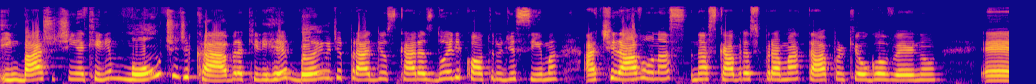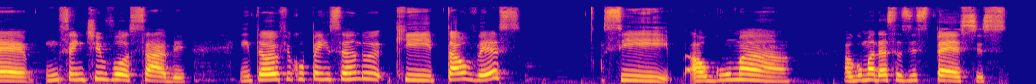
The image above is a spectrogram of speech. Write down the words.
embaixo tinha aquele monte de cabra, aquele rebanho de praga, e os caras do helicóptero de cima atiravam nas, nas cabras para matar, porque o governo é, incentivou, sabe? Então eu fico pensando que talvez se alguma, alguma dessas espécies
